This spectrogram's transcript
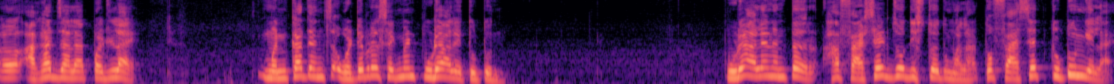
आघात झाला आहे पडला आहे मनका त्यांचं व्हर्टेब्रल सेगमेंट पुढे आले तुटून. पुढे आल्यानंतर हा फॅसेट जो दिसतोय तुम्हाला तो फॅसेट तुटून गेला आहे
